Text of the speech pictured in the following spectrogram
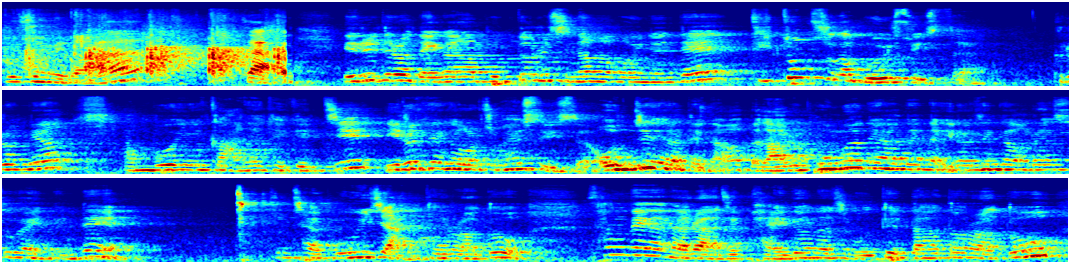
좋습니다. 자, 예를 들어 내가 복도를 지나가고 있는데 뒤통수가 보일 수 있어요. 그러면 안 보이니까 안 해도 되겠지? 이런 생각을 좀 할 수 있어요. 언제 해야 되나? 나를 보면 해야 되나? 이런 생각을 할 수가 있는데 좀 잘 보이지 않더라도 상대가 나를 아직 발견하지 못했다 하더라도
